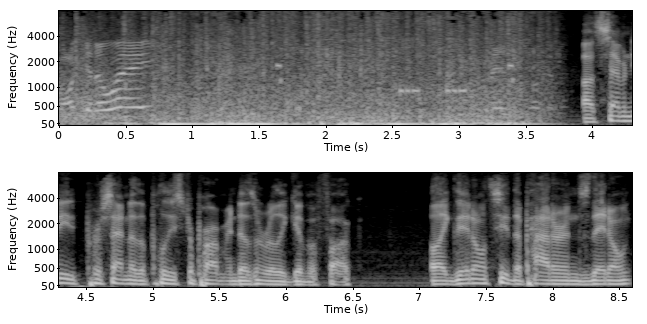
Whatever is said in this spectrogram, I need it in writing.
Walking away. uh, seventy percent of the police department doesn't really give a fuck. Like they don't see the patterns, they don't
